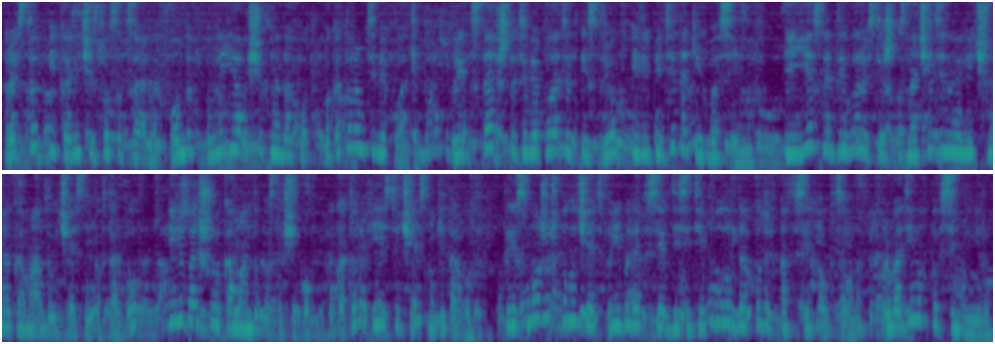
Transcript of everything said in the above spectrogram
растет и количество социальных фондов, влияющих на доход, по которым тебе платят. Представь, что тебе платят из трех или пяти таких бассейнов. И если ты вырастешь значительную личную команду участников торгов или большую команду поставщиков, у которых есть участники торгов, ты сможешь получать прибыль от всех 10 пулов доходов от всех аукционов, проводимых по всему миру.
